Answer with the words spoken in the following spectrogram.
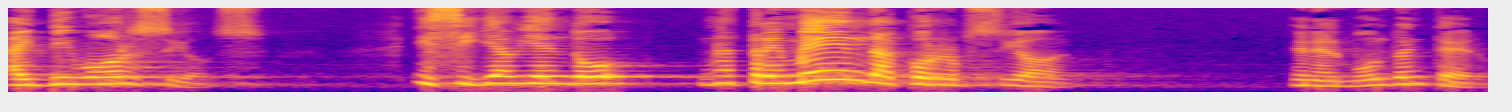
hay divorcios. Y sigue habiendo una tremenda corrupción en el mundo entero.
